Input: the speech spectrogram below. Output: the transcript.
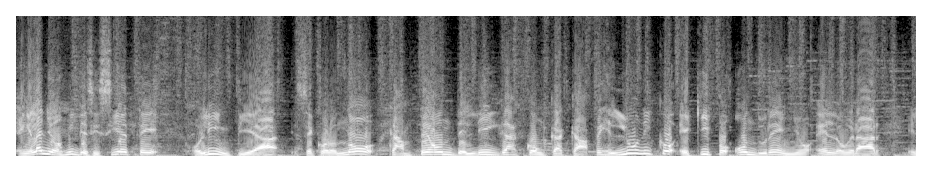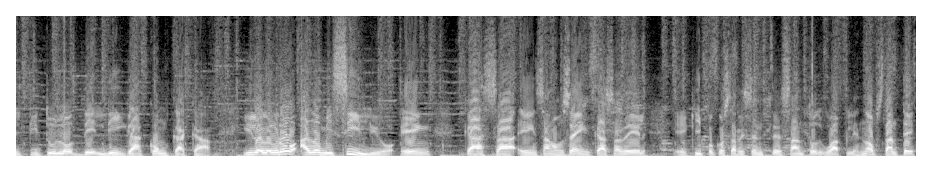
En el año 2017, Olimpia se coronó campeón de Liga CONCACAF. Es el único equipo hondureño en lograr el título de Liga CONCACAF. Y lo logró a domicilio en casa en San José, en casa del equipo costarricense Santos Guapiles. No obstante,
